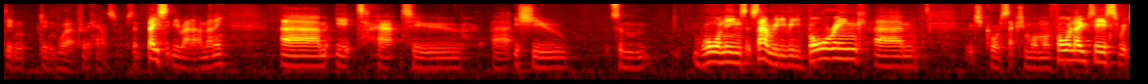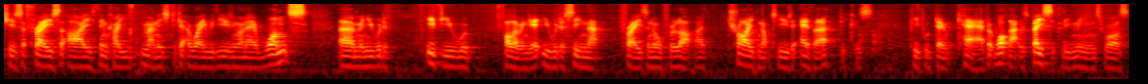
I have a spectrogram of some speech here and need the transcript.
didn't didn't work for the council. So basically ran out of money. Um, it had to uh, issue some warnings that sound really, really boring, um, which is called a Section 114 notice, which is a phrase that I think I managed to get away with using on air once. Um, and you would have, if you were following it, you would have seen that phrase an awful lot. I tried not to use it ever because people don't care. But what that was basically means was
